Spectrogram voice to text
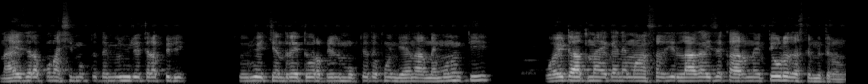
नाही जर आपण अशी मुक्तता मिळवली तर आपली सूर्य चंद्र आपल्याला मुक्तता कोण देणार नाही. म्हणून ती वाईट आत्मा एखाद्या माणसाची लागायचं कारण आहे तेवढंच असतं मित्रांनो.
